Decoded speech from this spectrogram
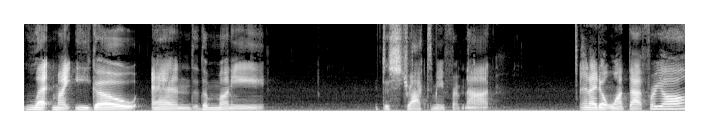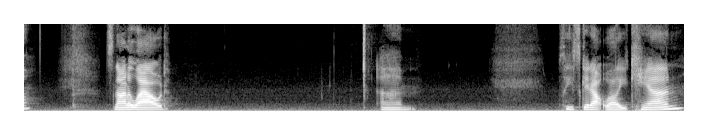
let my ego and the money distract me from that. And I don't want that for y'all. It's not allowed. Um, please get out while you can.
